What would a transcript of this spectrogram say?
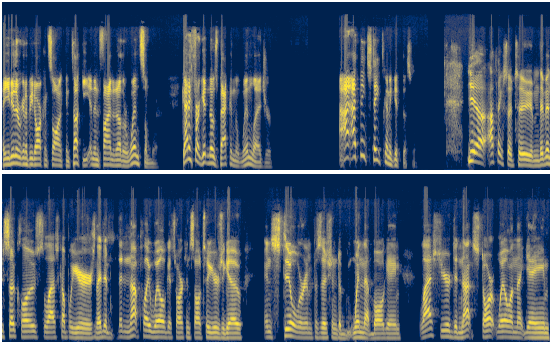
and you knew they were going to beat Arkansas and Kentucky, and then find another win somewhere. Got to start getting those back in the win ledger. I, I think State's going to get this one. Yeah, I think so too. I mean, they've been so close the last couple years. They did they did not play well against Arkansas two years ago, and still were in position to win that ball game. Last year did not start well in that game,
